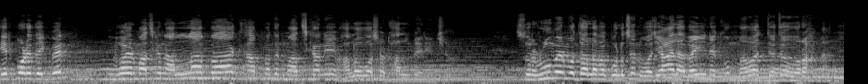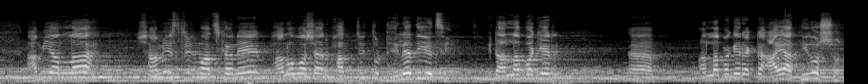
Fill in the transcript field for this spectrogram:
এরপরে দেখবেন, উভয়ের মাঝখানে আল্লাহ পাক আপনাদের মাঝখানে ভালোবাসা ঢালবেন, ইনশাআল্লাহ। সুরা রুমের মধ্যে আল্লাহ পাক বলেছেন ওয়াজআলা বাইনাকুম মাওয়াদ্দাতা ওয়া রাহমা। আমি আল্লাহ স্বামী স্ত্রীর মাঝখানে ভালোবাসার ভাতৃত্ব ঢেলে দিয়েছি। এটা আল্লাহ পাকের আল্লাহ পাকের একটা আয়াত, নিদর্শন।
